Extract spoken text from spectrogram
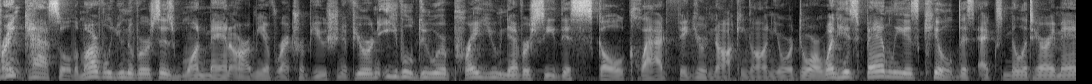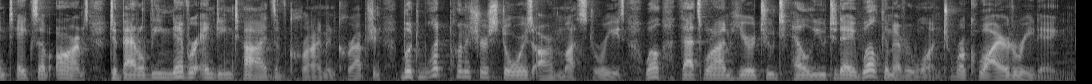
Frank Castle, the Marvel Universe's one man army of retribution. If you're an evildoer, pray you never see this skull clad figure knocking on your door. When his family is killed, this ex military man takes up arms to battle the never ending tides of crime and corruption. But what Punisher stories are must reads? Well, that's what I'm here to tell you today. Welcome, everyone, to Required Reading.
